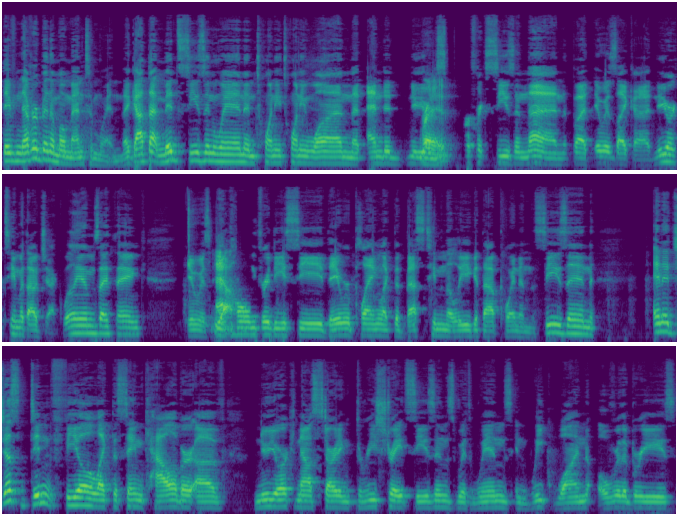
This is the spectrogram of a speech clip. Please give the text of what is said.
they've never been a momentum win. They got that mid-season win in 2021 that ended New York's right. perfect season then, but it was like a New York team without Jack Williams, I think. It was at yeah. home for DC. They were playing like the best team in the league at that point in the season. And it just didn't feel like the same caliber of New York now starting three straight seasons with wins in week one over the Breeze,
